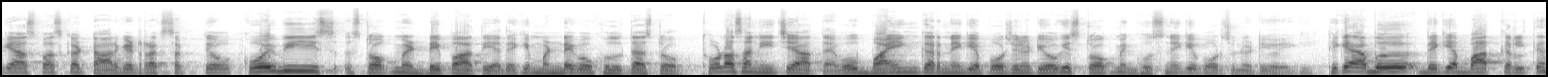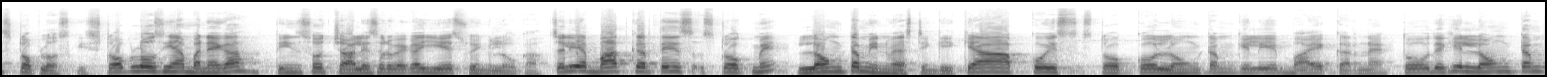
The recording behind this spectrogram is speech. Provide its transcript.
के आसपास का टारगेट रख सकते हो। कोई भी इस स्टॉक में डिप आती है, देखिए मंडे को खुलता है स्टॉक थोड़ा सा नीचे आता है, वो बाइंग करने की अपॉर्चुनिटी होगी स्टॉक में घुसने की अपॉर्चुनिटी होगी। ठीक है अब देखिए अब बात कर लेते हैं स्टॉप लॉस की। स्टॉप लॉस यहाँ बनेगा तीन सौ चालीस रुपए का ये स्विंग लो का। चलिए अब बात करते हैं इस स्टॉक में लॉन्ग टर्म इन्वेस्टिंग की। क्या आपको इस स्टॉक को लॉन्ग टर्म के लिए बाय करना है? तो देखिए लॉन्ग टर्म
